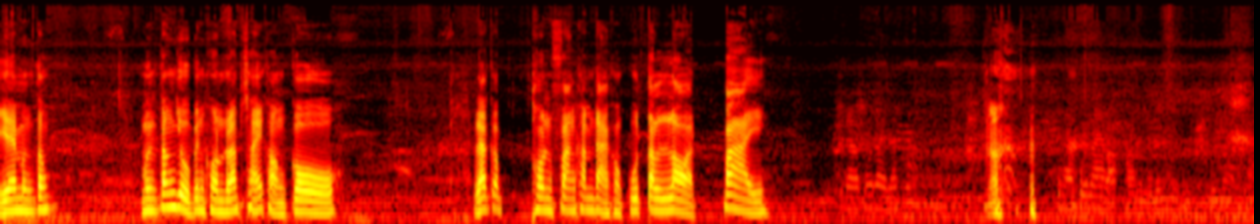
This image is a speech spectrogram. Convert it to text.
เย้มึงต้อง มึงต้องอยู่เป็นคนรับใช้ของโก แล้วก็ทนฟังคำด่าของกูตลอดไปคุณอาพูดอะไรนะคะอะคุณอาพูดอะไรเหรอคะหนูไม่ได้ยินคุณอาค่ะ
